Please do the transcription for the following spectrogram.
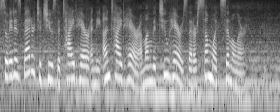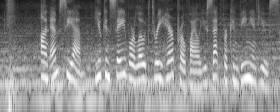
so it is better to choose the tied hair and the untied hair among the two hairs that are somewhat similar. On MCM, you can save or load 3 hair profile you set for convenient use.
